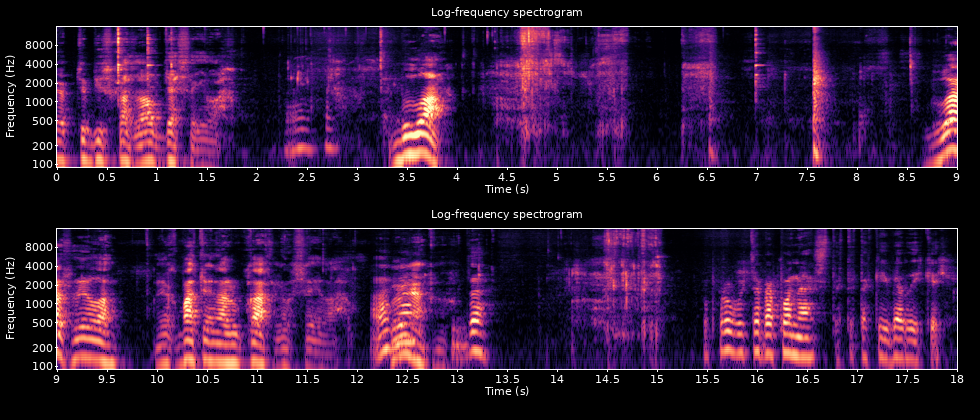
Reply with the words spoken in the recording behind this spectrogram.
Я б тобі сказав, де сила. Була. Була сила, як мати на руках носила. Ага. Понятно. Да. Попробуй тебе понести, ти такий великий.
